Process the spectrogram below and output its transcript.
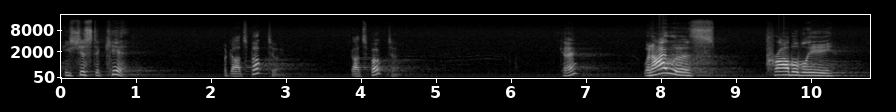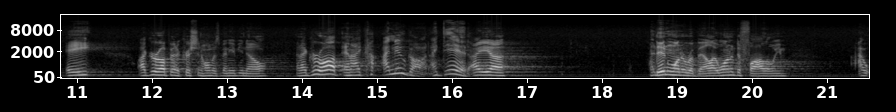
He's just a kid. But God spoke to him. God spoke to him. Okay? When I was probably eight, I grew up in a Christian home, as many of you know. And I grew up and I, I knew God. I did. I, uh, I didn't want to rebel, I wanted to follow him. I,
